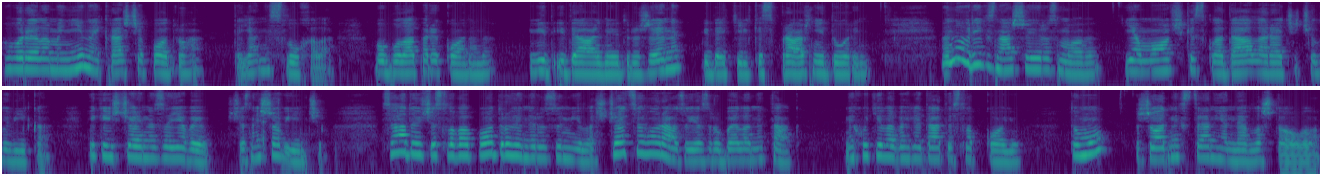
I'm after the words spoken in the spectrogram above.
говорила мені найкраща подруга, та я не слухала, бо була переконана, від ідеальної дружини піде тільки справжній дурень. Минув рік з нашої розмови. Я мовчки складала речі чоловіка, який щойно заявив, що знайшов іншу. Згадуючи слова подруги, не розуміла, що цього разу я зробила не так, не хотіла виглядати слабкою, тому жодних сцен я не влаштовувала.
